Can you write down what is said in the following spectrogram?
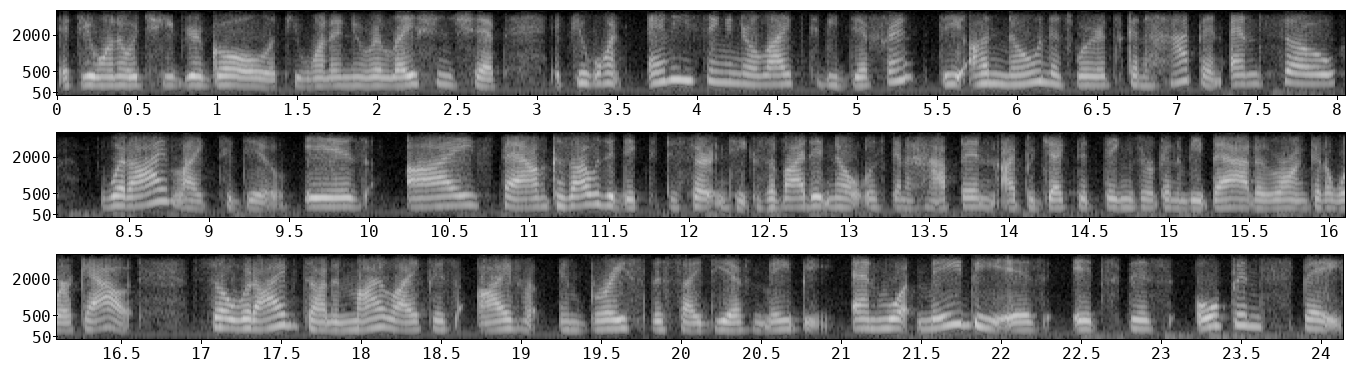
If you want to achieve your goal, if you want a new relationship, if you want anything in your life to be different, the unknown is where it's going to happen. And so what I like to do is I found because I was addicted to certainty because if I didn't know what was going to happen, I projected things were going to be bad or weren't going to work out. So what I've done in my life is I've embraced this idea of maybe. And what maybe is, it's this open space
